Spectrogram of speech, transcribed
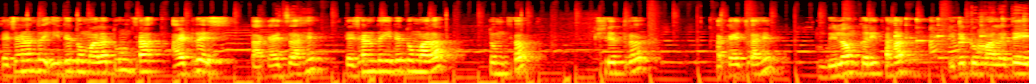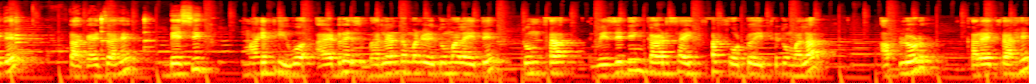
त्याच्यानंतर इथे तुम्हाला तुमचा ॲड्रेस टाकायचा आहे. त्याच्यानंतर इथे तुम्हाला तुमचं क्षेत्र टाकायचं आहे. बिलॉंग करीत आहात. इथे तुम्हाला ते इथे टाकायचं आहे. बेसिक माहिती व ॲड्रेस भरल्यानंतर मंडळी तुम्हाला इथे तुमचा व्हिजिटिंग कार्ड साईजचा फोटो इथे तुम्हाला अपलोड करायचा आहे.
